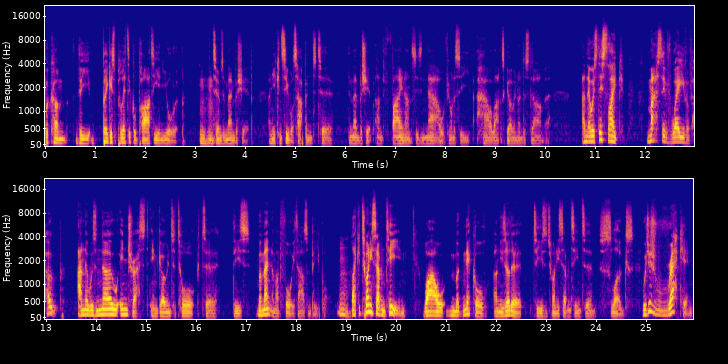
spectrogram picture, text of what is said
become the biggest political party in Europe in Mhm. terms of membership. And you can see what's happened to the membership and finances now if you want to see how that's going under Starmer. And there was this like massive wave of hope. And there was no interest in going to talk to these. Momentum had 40,000 people. Mm. Like in 2017, while McNicol and these other, to use the 2017 term, slugs, were just wrecking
